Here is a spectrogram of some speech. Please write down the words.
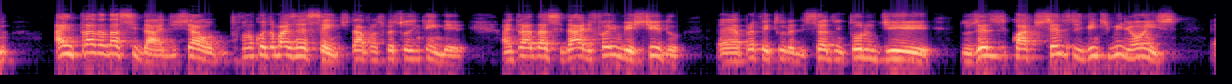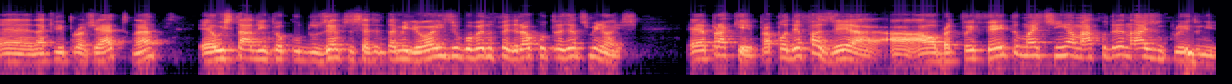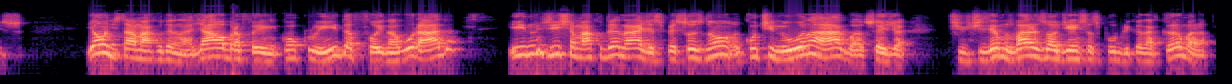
a entrada da cidade, estou é, falando coisa mais recente, tá? Para as pessoas entenderem. A entrada da cidade foi investido, é, a Prefeitura de Santos, em torno de 200, 420 milhões é, naquele projeto, né? É, o Estado entrou com 270 milhões e o governo federal com 300 milhões. É, para quê? Para poder fazer a, a, a, obra que foi feita, mas tinha macro drenagem incluído nisso. E onde está a macro-drenagem? A obra foi concluída, foi inaugurada e não existe a macro-drenagem. As pessoas não continuam na água, ou seja, fizemos várias audiências públicas na Câmara,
